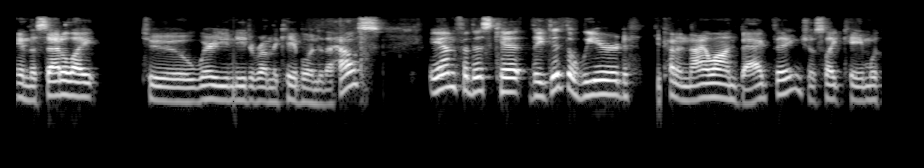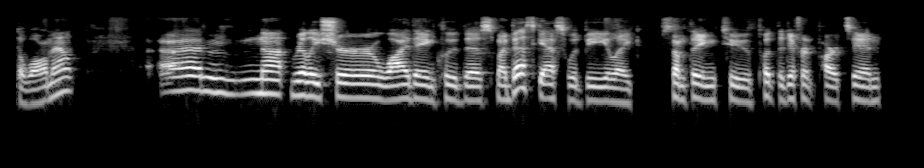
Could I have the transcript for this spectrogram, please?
and the satellite to where you need to run the cable into the house. And for this kit, they did the weird kind of nylon bag thing, just like came with the wall mount. I'm not really sure why they include this. My best guess would be like something to put the different parts in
